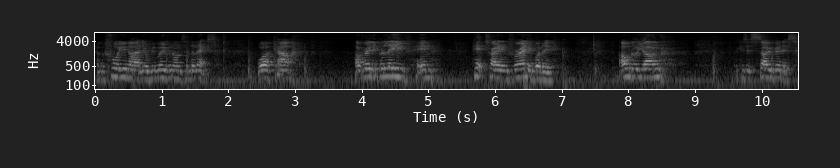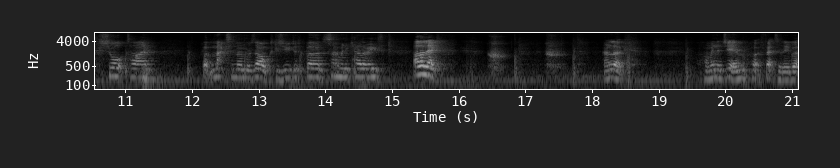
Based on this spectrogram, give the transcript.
And before you know it, you'll be moving on to the next workout. I really believe in HIIT training for anybody, old or young, because it's so good. It's short time, but maximum results because you just burn so many calories. Other leg. And look, I'm in the gym, effectively, but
